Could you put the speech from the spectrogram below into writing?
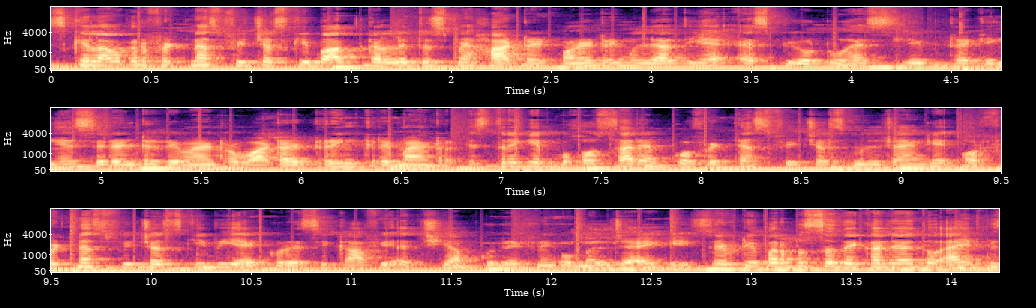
इसके अलावा अगर फिटनेस फीचर्स की बात कर ले तो इसमें हार्ट रेट मॉनिटरिंग मिल जाती है एसपीओ है स्लीप ट्रैकिंग है sedentary reminder water drink reminder इस तरह के बहुत सारे आपको फिटनेस फीचर्स मिल जाएँगे और फिटनेस फीचर्स की भी एक्यूरेसी काफ़ी अच्छी आपको देखने को मिल जाएगी। सेफ्टी पर्पज से देखा जाए तो आईपी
